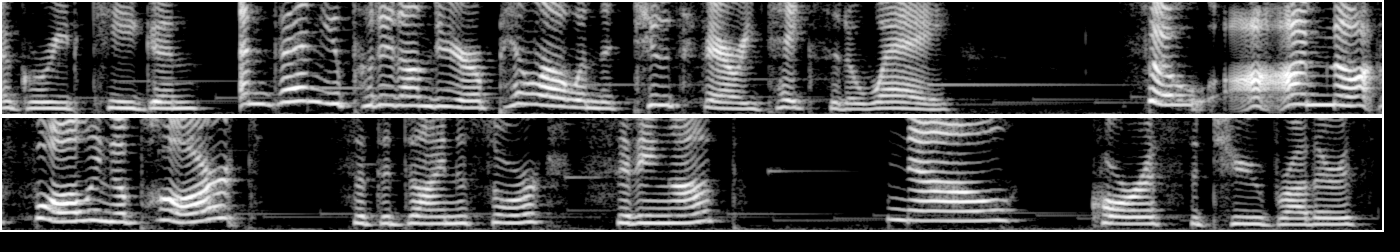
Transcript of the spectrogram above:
agreed Keegan. And then you put it under your pillow and the tooth fairy takes it away. So I'm not falling apart? said the dinosaur, sitting up. No, chorused the two brothers.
